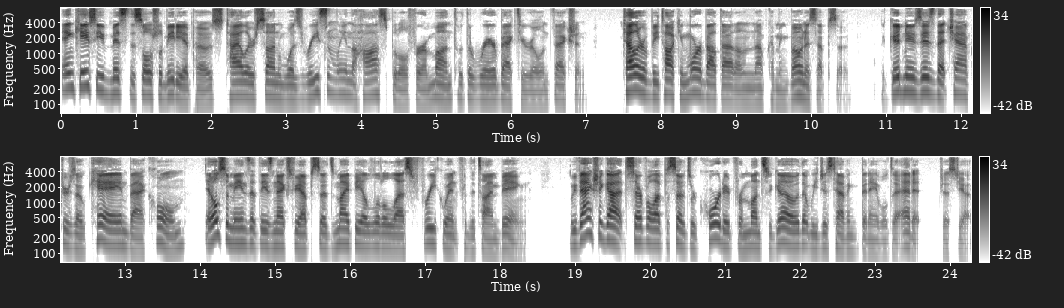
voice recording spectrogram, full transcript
In case you've missed the social media post, Tyler's son was recently in the hospital for a month with a rare bacterial infection. Tyler will be talking more about that on an upcoming bonus episode. The good news is that Chapter's okay and back home. It also means that these next few episodes might be a little less frequent for the time being. We've actually got several episodes recorded from months ago that we just haven't been able to edit just yet.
